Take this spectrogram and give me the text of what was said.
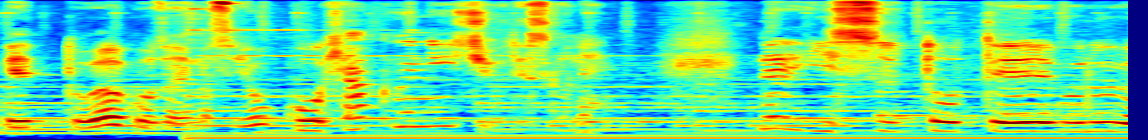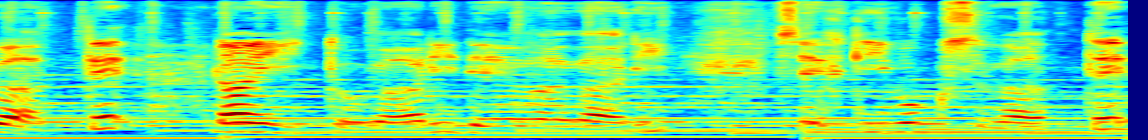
ベッドがございます。横120ですかね。で椅子とテーブルがあってライトがあり電話がありセーフティーボックスがあって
